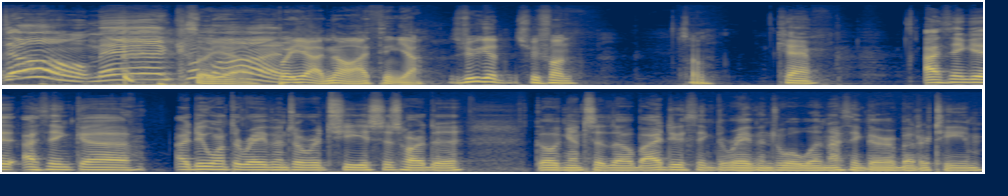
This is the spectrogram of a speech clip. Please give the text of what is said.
don't man. Come so yeah. on. But yeah, no, I think yeah, it should be good. It should be fun. So Okay. I think it. I think uh, I do want the Ravens over Chiefs. It's hard to go against it though, but I do think the Ravens will win. I think they're a better team.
